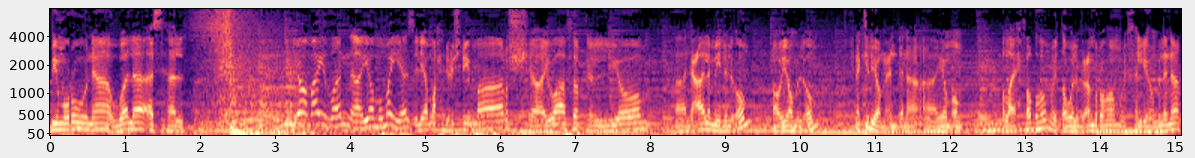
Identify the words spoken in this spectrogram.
بمرونة ولا أسهل. اليوم أيضا آه، يوم مميز اليوم 21 مارش آه، يوافق اليوم آه، العالمي للأم أو يوم الأم. إحنا كل يوم عندنا يوم أم. الله يحفظهم ويطول بعمرهم ويخليهم لنا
